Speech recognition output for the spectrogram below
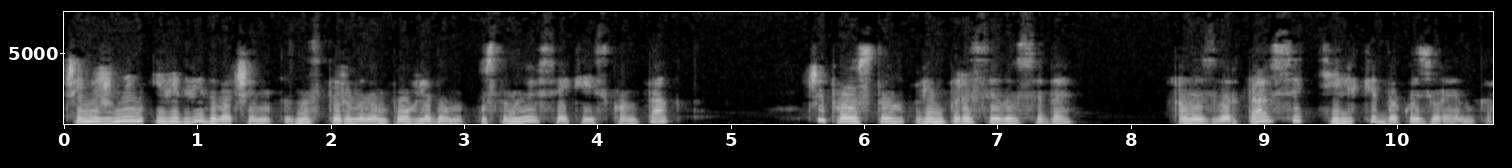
чи між ним і відвідувачем з настирливим поглядом установився якийсь контакт, чи просто він пересилив себе, але звертався тільки до Козюренка.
